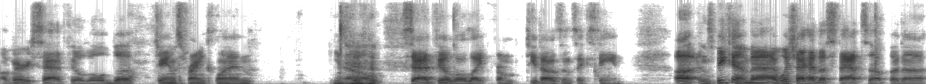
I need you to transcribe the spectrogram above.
a very sad field goal. The James Franklin, you know, sad field goal like from 2016. Uh, and speaking of that, I wish I had the stats up, but uh,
